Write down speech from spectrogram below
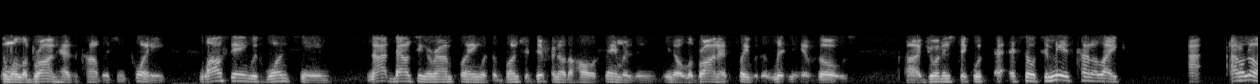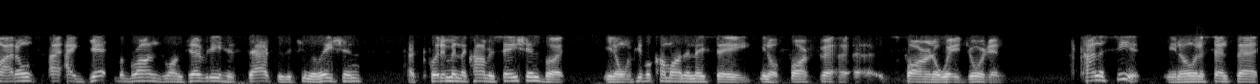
than what LeBron has accomplished in 20, while staying with one team, not bouncing around playing with a bunch of different other Hall of Famers. And you know, LeBron has played with a litany of those. Uh, Jordan stick with. uh, So to me, it's kind of like I, I don't know. I don't. I, I get LeBron's longevity, his stats, his accumulation. I put him in the conversation, but you know, when people come on and they say, you know, far, fe- uh, uh, it's far and away Jordan, I kind of see it. You know, in a sense that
